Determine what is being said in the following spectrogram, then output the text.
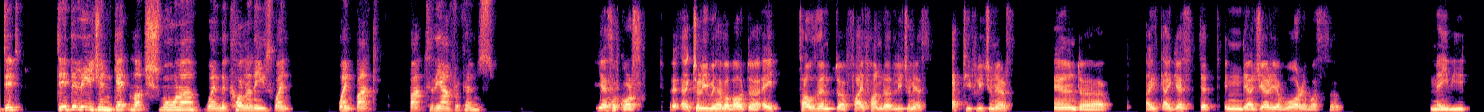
Did did the Legion get much smaller when the colonies went went back back to the Africans? Yes, of course. Actually, we have about uh, eight thousand five hundred legionnaires, active legionnaires, and uh, I, I, guess that in the Algeria War it was uh, maybe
